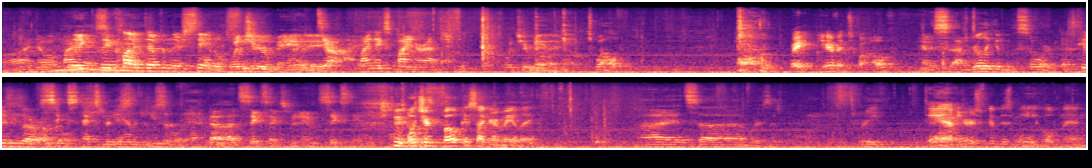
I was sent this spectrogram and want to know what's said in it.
Well, I know what mine They, is. they climbed up in their sandals. What's your melee? My next minor action, What's your melee? 12. Wait, you have a 12? And it's, I'm really good with the sword. That's because he's our uncle. Six extra He's- damage He's a sword. No, that's six extra damage. Six damage. What's your focus on your melee? Uh, it's, uh, what is it? It's three. Damn, you're as good as me, old man.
